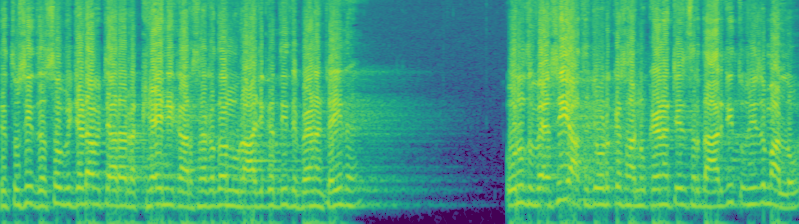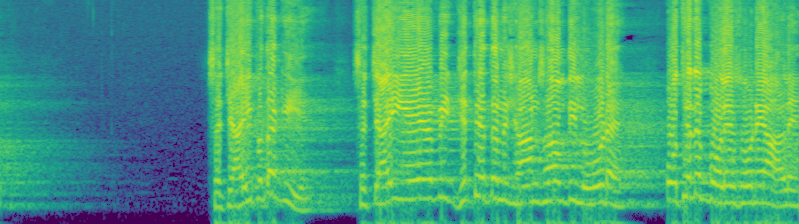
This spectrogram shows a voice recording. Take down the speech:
ਤੇ ਤੁਸੀਂ ਦੱਸੋ ਵੀ ਜਿਹੜਾ ਵਿਚਾਰਾ ਰੱਖਿਆ ਹੀ ਨਹੀਂ ਕਰ ਸਕਦਾ, ਉਹਨੂੰ ਰਾਜਗੱਦੀ ਤੇ ਬਹਿਣਾ ਚਾਹੀਦਾ। ਉਹਨੂੰ ਤਾਂ ਵੈਸੇ ਹੀ ਹੱਥ ਜੋੜ ਕੇ ਸਾਨੂੰ ਕਹਿਣਾ ਚਾਹੀਦਾ, ਸਰਦਾਰ ਜੀ, ਤੁਸੀਂ ਸੰਭਾਲੋ। ਸਚਾਈ ਪਤਾ ਕੀ ਹੈ? ਸਚਾਈ ਇਹ ਹੈ ਵੀ ਜਿੱਥੇ ਤੇ ਨਿਸ਼ਾਨ ਸਾਹਿਬ ਦੀ ਲੋੜ ਹੈ, ਉੱਥੇ ਤੇ ਬੋਲੇ ਸੋਹਣੇ ਹਾਲੇ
